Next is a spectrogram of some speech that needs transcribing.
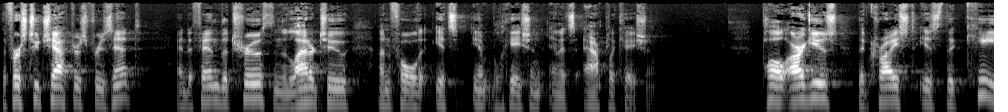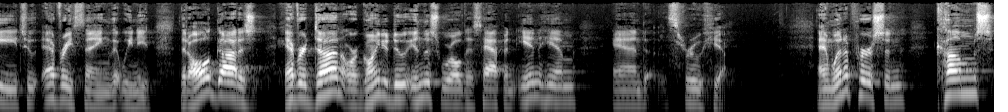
The first two chapters present and defend the truth, and the latter two unfold its implication and its application. Paul argues that Christ is the key to everything that we need, that all God has ever done or going to do in this world has happened in Him and through Him. And when a person comes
